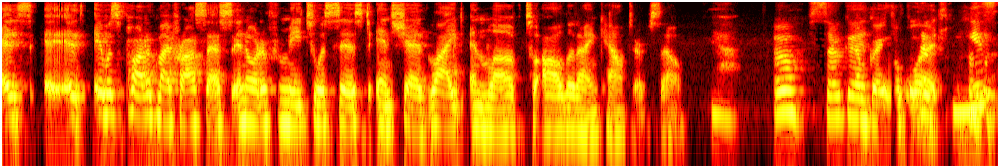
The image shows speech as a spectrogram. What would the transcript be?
It's it, it was part of my process in order for me to assist and shed light and love to all that I encounter. So Yeah. Oh, so good. I'm grateful for So it.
